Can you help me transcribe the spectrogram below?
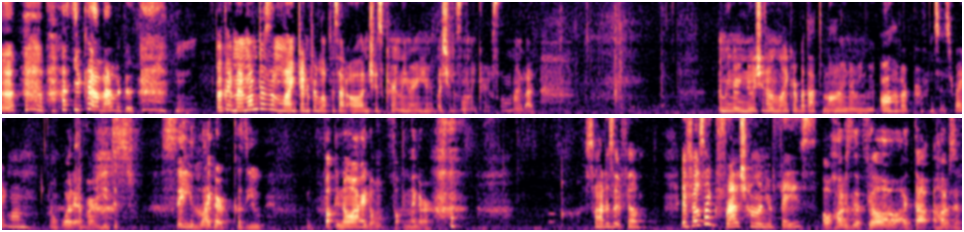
you can't laugh at this. Okay, my mom doesn't like Jennifer Lopez at all, and she's currently right here, but she doesn't like her, so oh my bad. I mean, I knew she didn't like her, but that's mine. I mean, we all have our preferences, right, mom? Or whatever. You just say you like her because you fucking know I don't fucking like her. So how does it feel? It feels like fresh, huh, on your face? Oh, how does it feel? I thought. How does it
